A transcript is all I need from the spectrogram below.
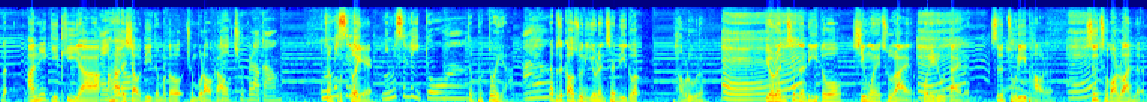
那阿尼基 key 啊，他的小弟怎么都全部老高？全部老高，这不对耶！明明是利多啊，这不对呀！哎呀，那不是告诉你有人趁利多跑路了？哎，有人趁着利多新闻一出来，获利入袋了。是不是主力跑了？哎、是不是筹码乱了？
